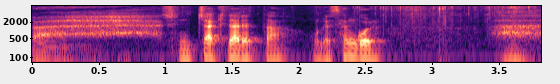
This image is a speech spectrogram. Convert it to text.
야, 진짜 기다렸다. 오늘 생골. 아.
